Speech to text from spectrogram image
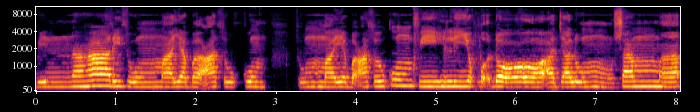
bin nahari thumma yab'atsukum thumma yab'atsukum fihi liyuqda ajalum musamma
